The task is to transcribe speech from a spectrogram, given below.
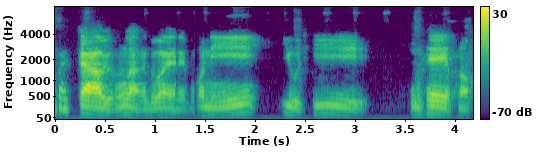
background อยู่ข้างหลังด้วยเนี่ยวันนี้อยู่ที่กรุงเทพเนาะ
